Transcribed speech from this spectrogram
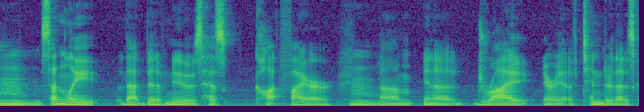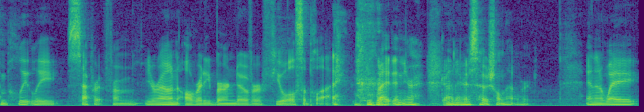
Mm. suddenly that bit of news has caught fire Mm. um, in a dry area of tinder that is completely separate from your own already burned over fuel supply, right in your in it. your social network. And in a way,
